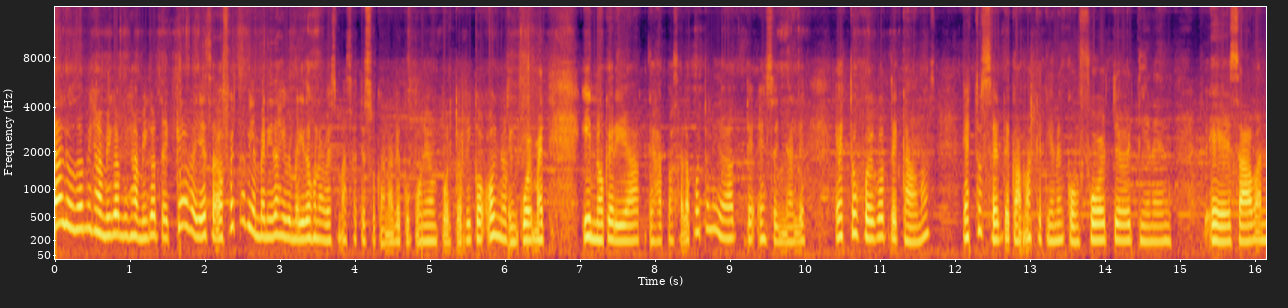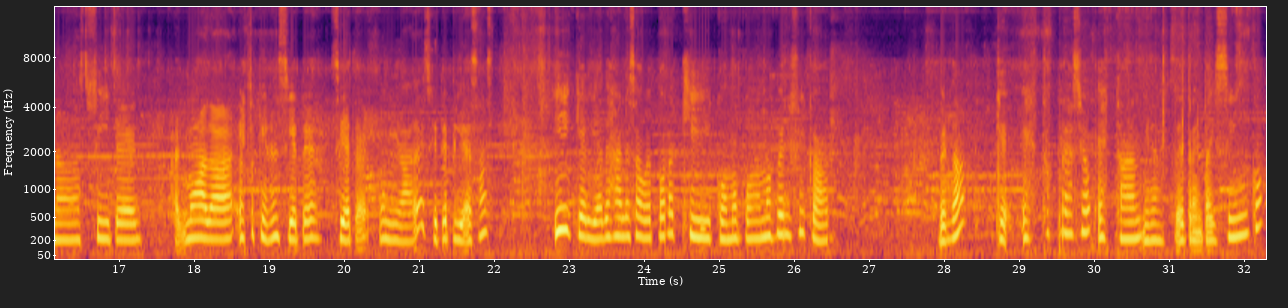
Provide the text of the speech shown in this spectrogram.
Saludos mis amigos, mis amigos de Qué Belleza Oferta. Bienvenidas y bienvenidos una vez más a este su canal de Cuponeo en Puerto Rico. Hoy nos en Walmart y no quería dejar pasar la oportunidad de enseñarles estos juegos de camas, estos sets de camas que tienen comforter, tienen eh, sábanas, feeder, almohadas. Estos tienen 7 unidades, 7 piezas. Y quería dejarles saber por aquí cómo podemos verificar, ¿verdad? Que estos precios están, miren, de 35,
